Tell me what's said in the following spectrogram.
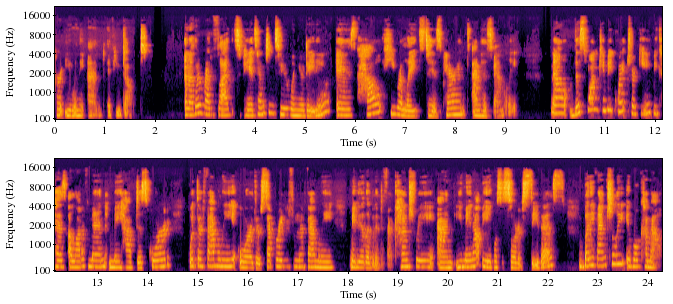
hurt you in the end if you don't. Another red flag to pay attention to when you're dating is how he relates to his parents and his family. Now, this one can be quite tricky because a lot of men may have discord with their family or they're separated from their family. Maybe they live in a different country and you may not be able to sort of see this, but eventually it will come out,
